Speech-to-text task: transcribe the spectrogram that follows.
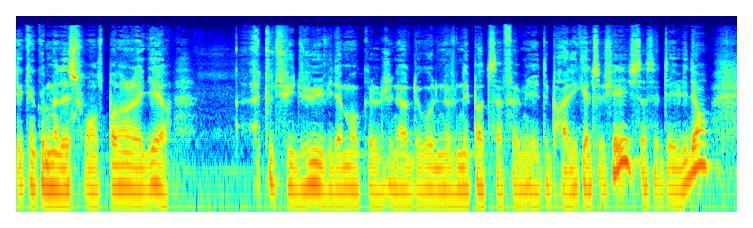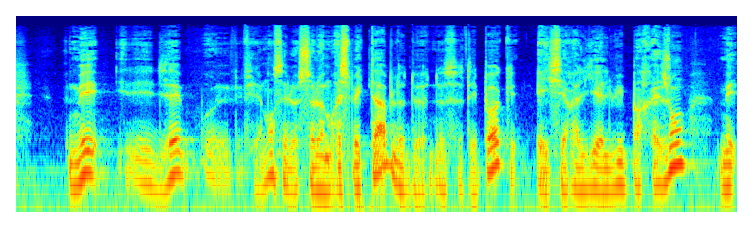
quelqu'un comme Mendès France, pendant la guerre, a tout de suite vu évidemment que le général de Gaulle ne venait pas de sa famille, était radical socialiste, ça c'était évident. Mais il disait, finalement, c'est le seul homme respectable de, cette époque, et il s'est rallié à lui par raison, mais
